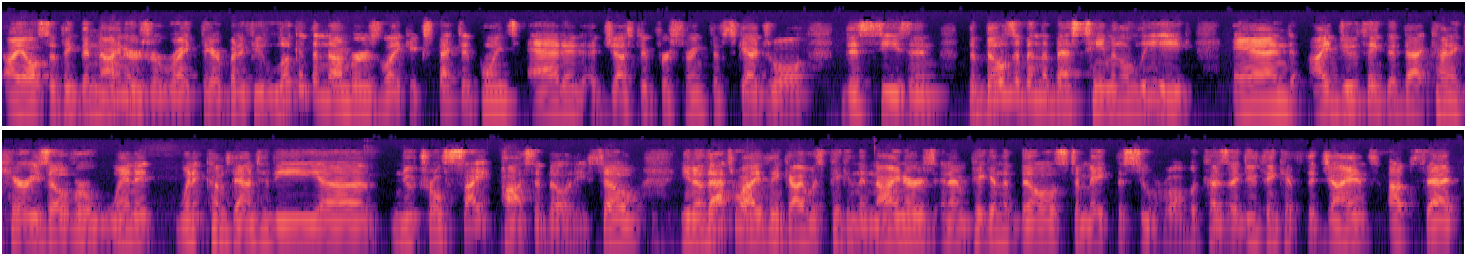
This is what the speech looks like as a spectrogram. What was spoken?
I also think the Niners are right there. But if you look at the numbers, like expected points added, adjusted for strength of schedule this season, the Bills have been the best team in the league. And I do think that that kind of carries over when it when it comes down to the uh, neutral site possibility. So you know that's why I think I was picking the Niners and I'm picking the Bills to make the Super Bowl because I do think if the Giants upset,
